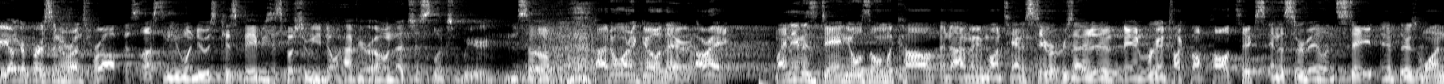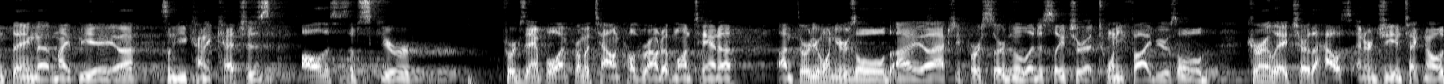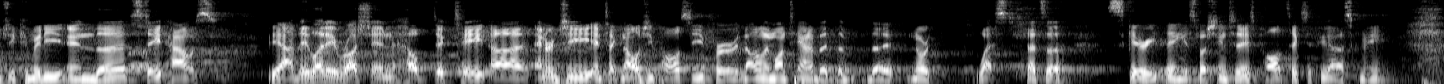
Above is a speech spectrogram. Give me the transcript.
a younger person who runs for office, last thing you want to do is kiss babies, especially when you don't have your own. That just looks weird. And so I don't want to go there. All right. My name is Daniel Zolnikov, and I'm a Montana State Representative, and we're going to talk about politics in the surveillance state. And if there's one thing that might be a uh, something you kind of catch is all this is obscure. For example, I'm from a town called Roundup, Montana. I'm 31 years old. I uh, actually first served in the legislature at 25 years old. Currently, I chair the House Energy and Technology Committee in the State House. Yeah, they let a Russian help dictate uh, energy and technology policy for not only Montana, but the, the Northwest. That's a scary thing, especially in today's politics, if you ask me.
